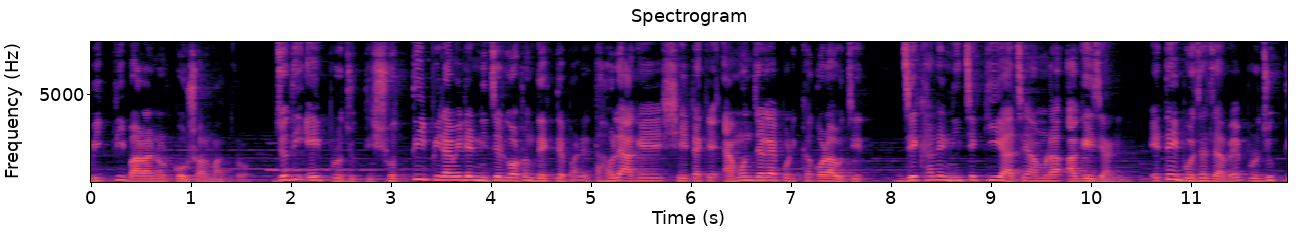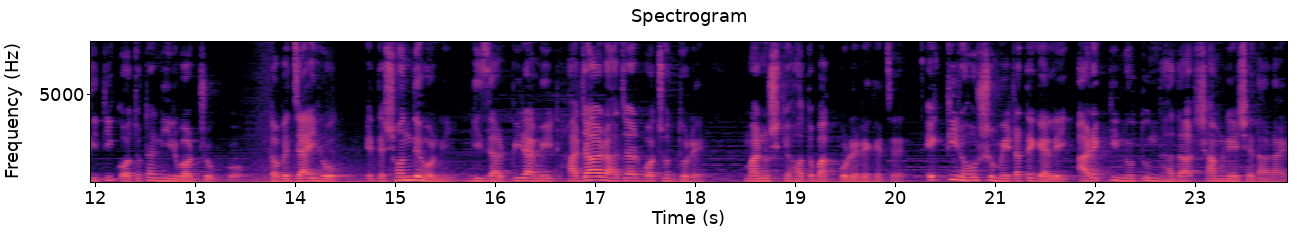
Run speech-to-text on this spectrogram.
বিক্রি বাড়ানোর কৌশল মাত্র। যদি এই প্রযুক্তি সত্যিই পিরামিডের নিচের গঠন দেখতে পারে, তাহলে আগে সেটাকে এমন জায়গায় পরীক্ষা করা উচিত, যেখানে নিচে কি আছে আমরা আগেই জানি। এতেই বোঝা যাবে প্রযুক্তিটি কতটা নির্ভরযোগ্য। তবে যাই হোক, এতে সন্দেহ নেই, গিজার পিরামিড হাজার হাজার বছর ধরে মানুষকে হতবাক করে রেখেছে। একটি রহস্য মেটাতে গেলেই আরেকটি নতুন ধাঁধা সামনে এসে দাঁড়ায়।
